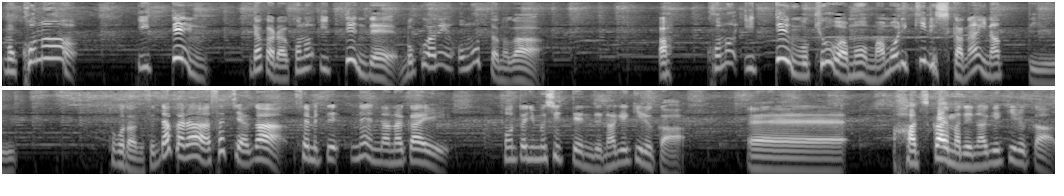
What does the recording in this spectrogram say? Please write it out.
もうこの1点、だからこの1点で僕はね、思ったのが、あ、この1点を今日はもう守りきるしかないなっていうとこなんですよ。だから、幸也がせめてね、7回、本当に無失点で投げ切るか、えー、8回まで投げ切るか、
